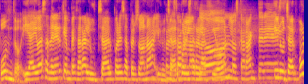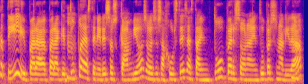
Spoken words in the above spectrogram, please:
Punto. Y ahí vas a tener que empezar a luchar por esa persona y luchar por esa, relación los caracteres. y luchar por ti para, para que tú Mm. puedas tener esos cambios o esos ajustes hasta en tu persona, en tu personalidad,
